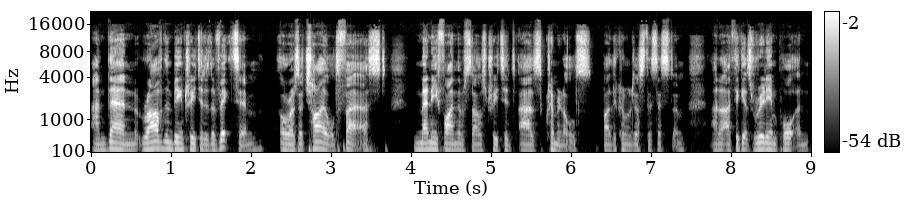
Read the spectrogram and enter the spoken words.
and then rather than being treated as a victim or as a child first, many find themselves treated as criminals by the criminal justice system. And I think it's really important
